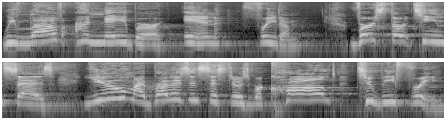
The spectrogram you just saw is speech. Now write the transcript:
We love our neighbor in freedom. Verse 13 says, You, my brothers and sisters, were called to be free.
